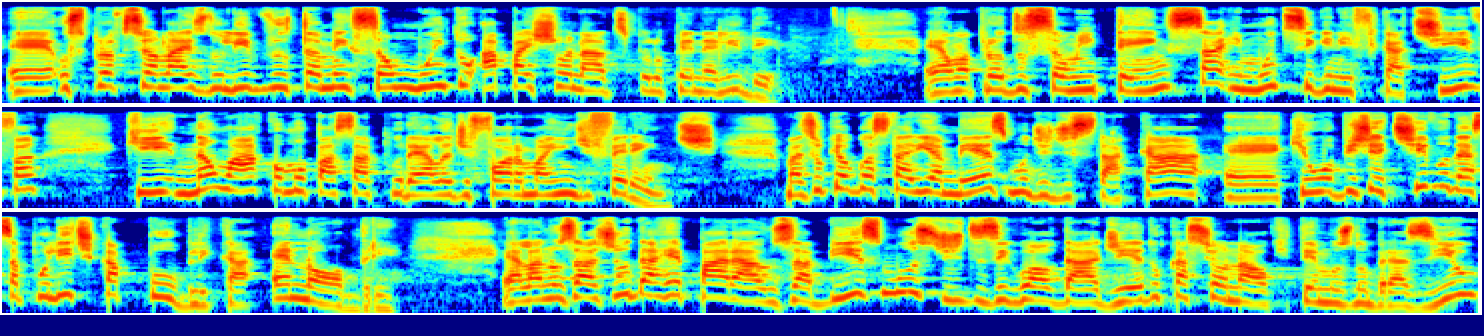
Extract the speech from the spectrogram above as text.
eh, os profissionais do livro também são muito apaixonados pelo PNLD. É uma produção intensa e muito significativa que não há como passar por ela de forma indiferente. Mas o que eu gostaria mesmo de destacar é que o objetivo dessa política pública é nobre. Ela nos ajuda a reparar os abismos de desigualdade educacional que temos no Brasil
